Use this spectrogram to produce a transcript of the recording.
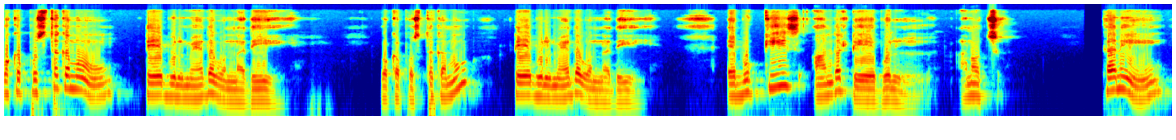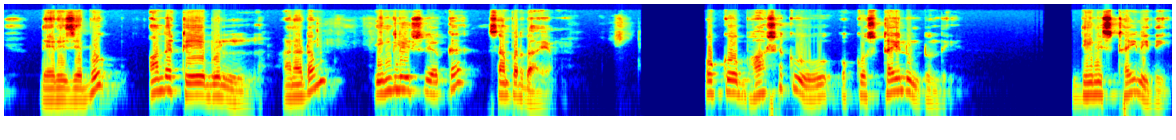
ఒక పుస్తకము టేబుల్ మీద ఉన్నది. ఒక పుస్తకము టేబుల్ మీద ఉన్నది. A book is on the table అనొచ్చు. కానీ there is a book on the table అనడం ఇంగ్లీష్ యొక్క సంప్రదాయం. ఒక్కో భాషకు ఒక్కో స్టైల్ ఉంటుంది. దీని స్టైల్ ఇది.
